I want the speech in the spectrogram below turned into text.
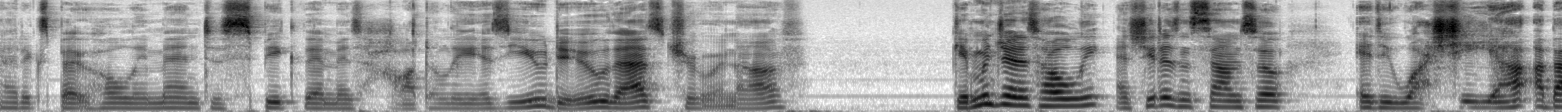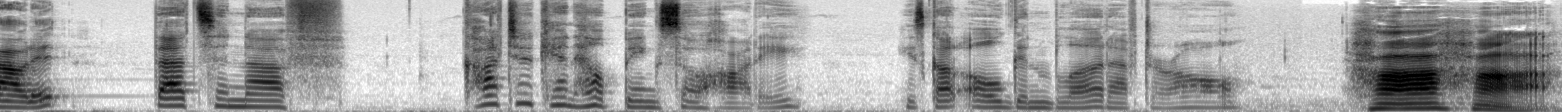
I'd expect holy men to speak them as haughtily as you do. That's true enough. Gimogen is holy, and she doesn't sound so ediwashiya about it. That's enough. Katu can't help being so haughty. He's got Ulgan blood, after all. Ha ha.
